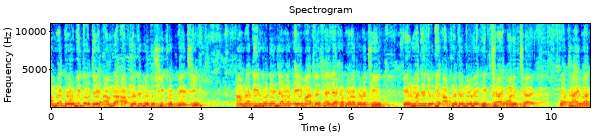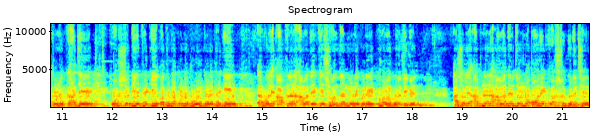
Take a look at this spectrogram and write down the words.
আমরা গর্বিত যে আমরা আপনাদের মতো শিক্ষক পেয়েছি। আমরা দীর্ঘদিন যাবৎ এই মাদ্রাসায় লেখাপড়া করেছি। এর মাঝে যদি আপনাদের মনে ইচ্ছায়, অনিচ্ছায় কথায় বা কোনো কাজে কষ্ট দিয়ে থাকি অথবা কোনো ভুল করে থাকি, তাহলে আপনারা আমাদেরকে সন্তান মনে করে ক্ষমা করে দিবেন। আসলে আপনারা আমাদের জন্য অনেক কষ্ট করেছেন।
